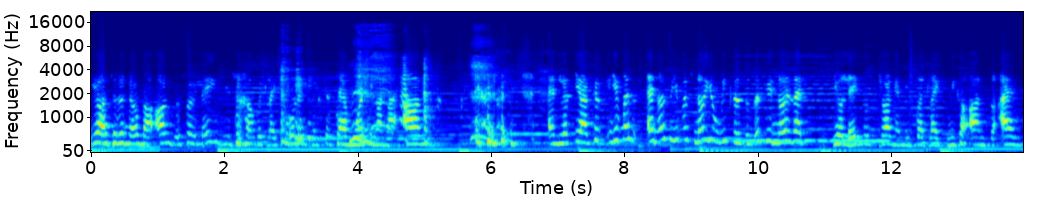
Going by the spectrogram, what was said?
yeah, I didn't know my arms were so lazy. So I would like all of this just have working on my arms. and look, yeah, because you must, and also you must know your weaknesses. If you know that your legs are strong and you've got like weaker arms, so I'm,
